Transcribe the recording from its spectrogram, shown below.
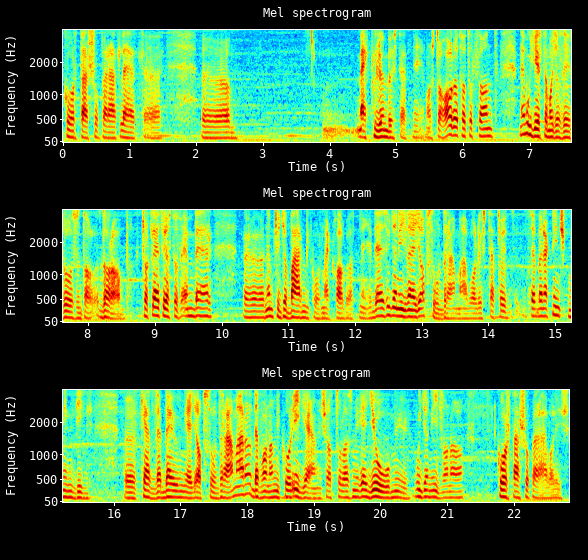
kortárs operát lehet megkülönböztetni. Most a hallgathatatlant nem úgy értem, hogy az egy rossz darab, csak lehet, hogy azt az ember nem tudja bármikor meghallgatni. De ez ugyanígy van egy abszurd drámával is, tehát hogy az embernek nincs mindig kedve beülni egy abszurd drámára, de van, amikor igen, és attól az még egy jó mű. Ugyanígy van a kortárs operával is.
